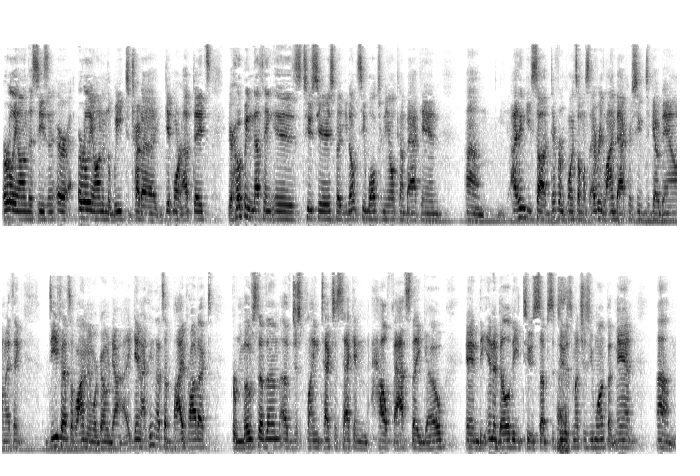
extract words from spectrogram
early on this season or early on in the week to try to get more updates. You're hoping nothing is too serious, but you don't see Walter Neil come back in. Um, I think you saw at different points almost every linebacker seemed to go down. I think defensive linemen were going down. Again, I think that's a byproduct for most of them of just playing Texas Tech and how fast they go and the inability to substitute as much as you want. But man, um,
